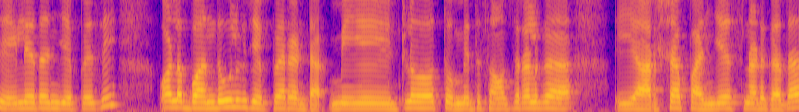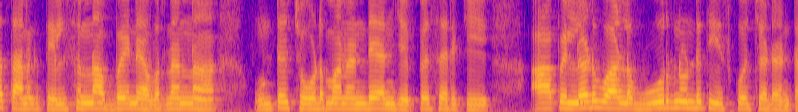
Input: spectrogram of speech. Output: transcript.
చేయలేదని చెప్పేసి వాళ్ళ బంధువులకు చెప్పారంట. మీ ఇంట్లో తొమ్మిది సంవత్సరాలుగా ఈ హర్ష పనిచేస్తున్నాడు కదా తనకు తెలుసున్న అబ్బాయిని ఎవరినన్నా ఉంటే చూడమనండి అని చెప్పేసరికి ఆ పిల్లాడు వాళ్ళ ఊరు నుండి తీసుకొచ్చాడంట.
